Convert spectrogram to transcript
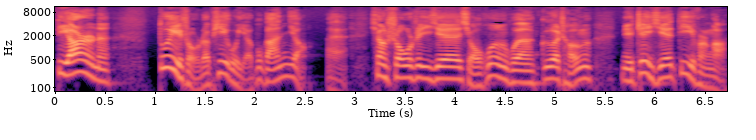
第二呢，对手的屁股也不干净。哎，像收拾一些小混混、歌城，你这些地方啊，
